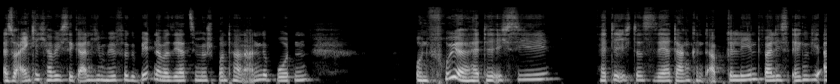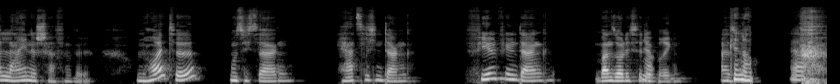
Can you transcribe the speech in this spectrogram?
also eigentlich habe ich sie gar nicht um Hilfe gebeten, aber sie hat sie mir spontan angeboten. Und früher hätte ich sie, hätte ich das sehr dankend abgelehnt, weil ich es irgendwie alleine schaffen will. Und heute muss ich sagen, herzlichen Dank. Vielen, vielen Dank. Wann soll ich sie ja. dir bringen? Also, genau. Ja.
